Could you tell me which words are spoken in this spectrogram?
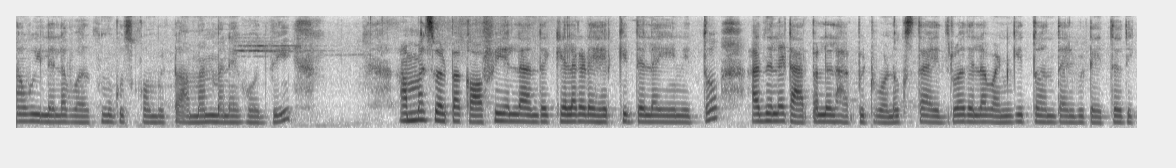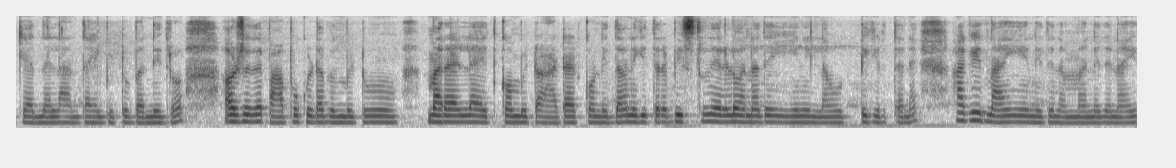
ನಾವು ಇಲ್ಲೆಲ್ಲ ವರ್ಕ್ ಮುಗಿಸ್ಕೊಂಡ್ಬಿಟ್ಟು ಅಮ್ಮನ ಮನೆಗೆ ಹೋದ್ವಿ. ಅಮ್ಮ ಸ್ವಲ್ಪ ಕಾಫಿ ಎಲ್ಲ ಅಂದರೆ ಕೆಳಗಡೆ ಹೆರ್ಕಿದ್ದೆಲ್ಲ ಏನಿತ್ತು, ಅದನ್ನೆಲ್ಲ ಟಾರ್ಪಲಲ್ಲಿ ಹಾಕಿಬಿಟ್ಟು ಒಣಗಿಸ್ತಾ ಇದ್ರು. ಅದೆಲ್ಲ ಒಣಗಿತ್ತು ಅಂತ ಹೇಳ್ಬಿಟ್ಟು ಎತ್ತೋದಕ್ಕೆ ಅದನ್ನೆಲ್ಲ ಅಂತ ಹೇಳ್ಬಿಟ್ಟು ಬಂದಿದ್ದರು ಅವ್ರ ಜೊತೆ ಪಾಪು ಕೂಡ ಬಂದುಬಿಟ್ಟು ಮರ ಎಲ್ಲ ಎತ್ಕೊಂಡ್ಬಿಟ್ಟು ಆಟ ಆಡ್ಕೊಂಡಿದ್ದ. ಅವನಿಗೆ ಈ ಥರ ಬಿಸಿಲು ನೆರಳು ಅನ್ನೋದೇ ಏನಿಲ್ಲ, ಒಟ್ಟಿಗಿರ್ತಾನೆ. ಹಾಗೆ ಇದು ನಾಯಿ ಏನಿದೆ ನಮ್ಮ ಮನೆಯದೇ ನಾಯಿ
